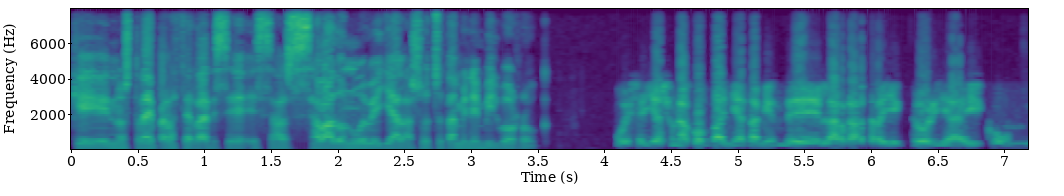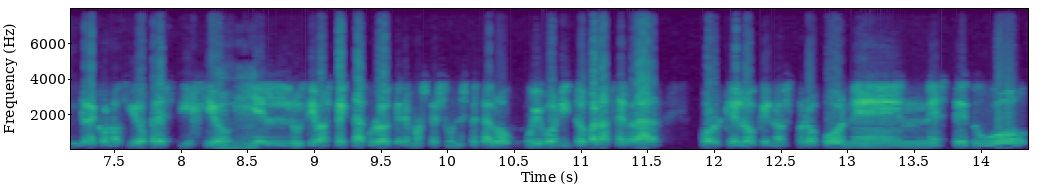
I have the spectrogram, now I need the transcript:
que, nos trae para cerrar ese, sábado 9 ya a las 8 también en Bilbo Rock? Pues ella es una compañía también de larga trayectoria y con reconocido prestigio. Y el último espectáculo, creemos que es un espectáculo muy bonito para cerrar, porque lo que nos propone en este dúo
